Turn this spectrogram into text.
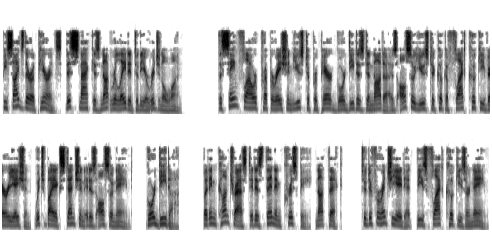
Besides their appearance, this snack is not related to the original one. The same flour preparation used to prepare gorditas de nata is also used to cook a flat cookie variation, which by extension it is also named gordita, but in contrast it is thin and crispy, not thick. To differentiate it, these flat cookies are named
